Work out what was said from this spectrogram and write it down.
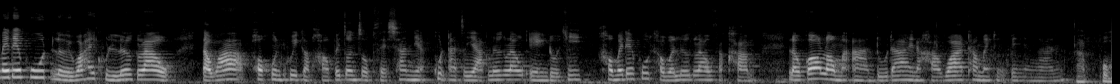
ไม่ได้พูดเลยว่าให้คุณเลิกเล่า แต่ว่าพอคุณคุยกับเขาไปจนจบเซสชันเนี่ย คุณอาจจะอยากเลิกเล่าเอง โดยที่เขาไม่ได้พูดคาว่าเลิกเล่าสักคำแล้วก็ลองมาอ่านดูได้นะคะ ว่าทำไมถึงเป็นอย่างนั้น ครับ ผม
